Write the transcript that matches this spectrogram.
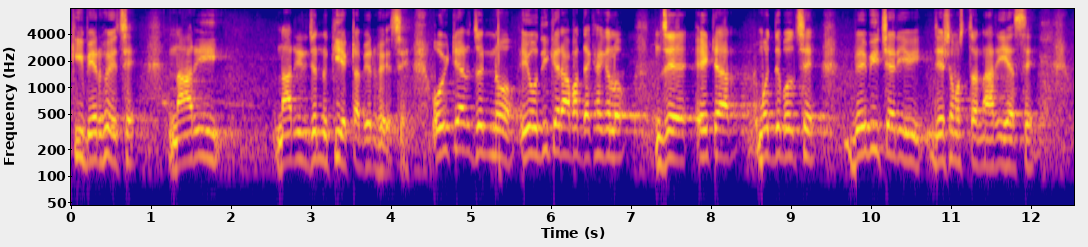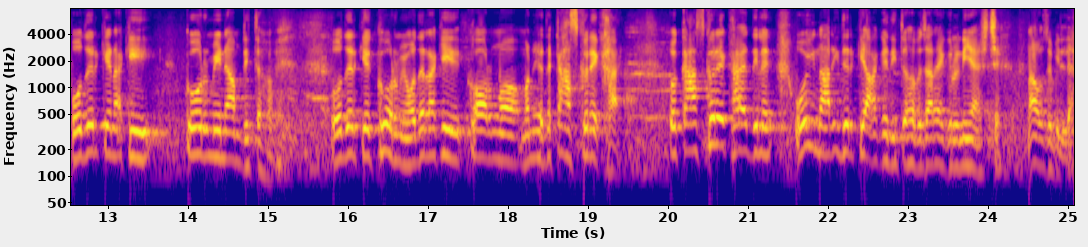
কি বের হয়েছে। নারী, নারীর জন্য কি একটা বের হয়েছে। ওইটার জন্য এই অধিকার আবার দেখা গেল যে এইটার মধ্যে বলছে, বেবিচারি যে সমস্ত নারী আছে, ওদেরকে নাকি কর্মী নাম দিতে হবে। ওদেরকে কর্মী, ওদের নাকি কর্ম মানে এদের কাজ করে খায়। ও কাজ করে খায় দিলে ওই নারীদেরকে আগে দিতে হবে যারা এগুলো নিয়ে আসছে। নাউজুবিল্লাহ।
